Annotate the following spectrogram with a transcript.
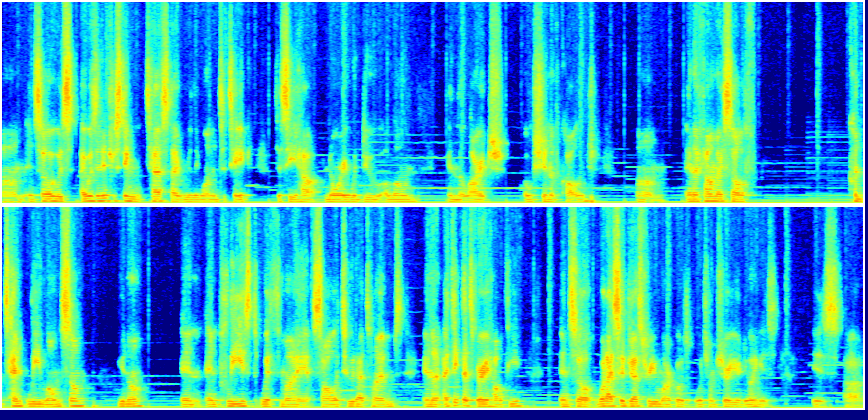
um, and so it was it was an interesting test i really wanted to take to see how Nory would do alone in the large ocean of college. Um, and I found myself contently lonesome, you know, and and pleased with my solitude at times. And I, I think that's very healthy. And so what I suggest for you, Marcos, which I'm sure you're doing, is is uh,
